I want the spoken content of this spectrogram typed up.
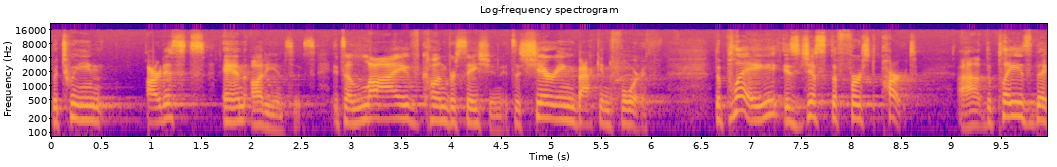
between artists and audiences. It's a live conversation, it's a sharing back and forth. The play is just the first part. Uh, the play is the,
